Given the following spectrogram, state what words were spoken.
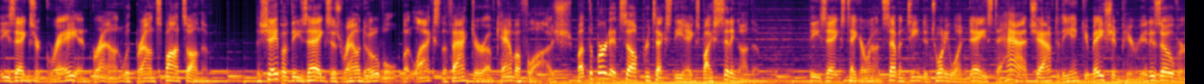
These eggs are gray and brown with brown spots on them. The shape of these eggs is round oval but lacks the factor of camouflage, but the bird itself protects the eggs by sitting on them. These eggs take around 17 to 21 days to hatch after the incubation period is over.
